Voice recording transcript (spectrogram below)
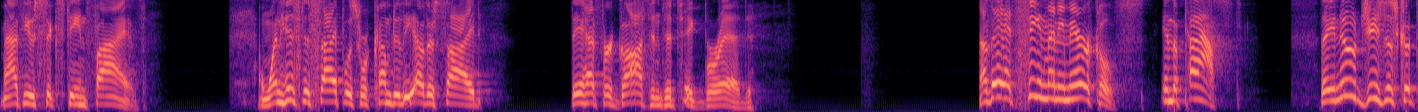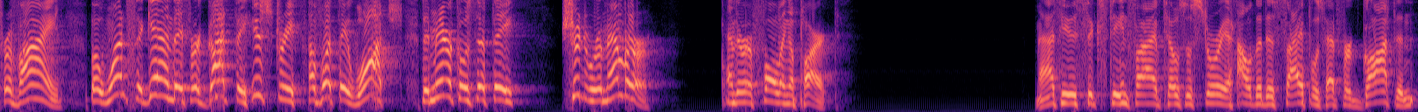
Matthew 16, 5. And when his disciples were come to the other side, they had forgotten to take bread. Now, they had seen many miracles in the past. They knew Jesus could provide, but once again, they forgot the history of what they watched, the miracles that they should remember, and they were falling apart. Matthew 16, 5 tells a story of how the disciples had forgotten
